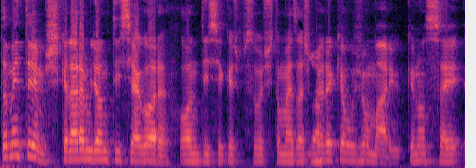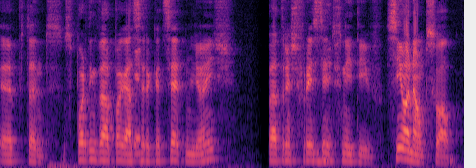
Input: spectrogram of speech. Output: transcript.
Também temos, se calhar, a melhor notícia agora, ou a notícia que as pessoas estão mais à espera, que é o João Mário, que eu não sei, uh, portanto, o Sporting vai pagar é. cerca de 7 milhões para a transferência em definitivo. Sim ou não, pessoal?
